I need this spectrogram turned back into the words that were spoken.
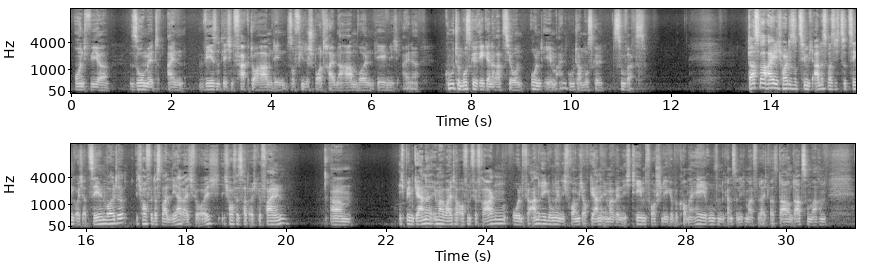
und wir somit ein wesentlichen Faktor haben, den so viele Sporttreibende haben wollen, nämlich eine gute Muskelregeneration und eben ein guter Muskelzuwachs. Das war eigentlich heute so ziemlich alles, was ich zu Zink euch erzählen wollte. Ich hoffe, das war lehrreich für euch. Ich hoffe, es hat euch gefallen. Ähm, ich bin gerne immer weiter offen für Fragen und für Anregungen. Ich freue mich auch gerne immer, wenn ich Themenvorschläge bekomme. Hey, rufen, kannst du nicht mal vielleicht was da und dazu machen?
